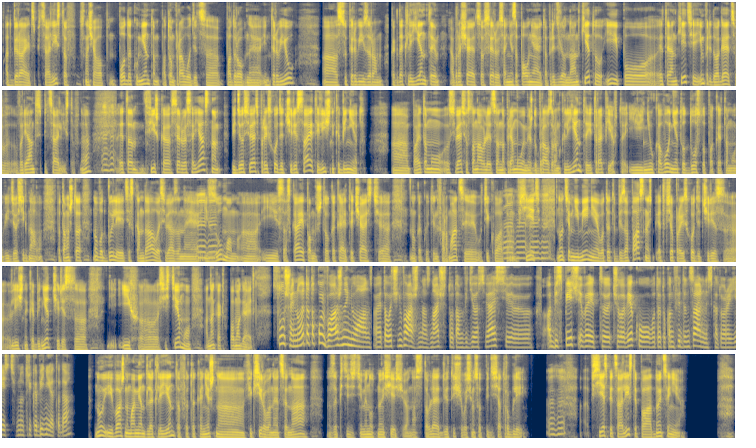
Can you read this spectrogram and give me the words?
отбирает специалистов сначала по документам, потом проводится подробное интервью, а, с супервизором. Когда клиенты обращаются в сервис, они заполняют определенную анкету, и по этой анкете им предлагается вариант специалистов. Да? Угу. Это фишка сервиса Ясно. Видеосвязь происходит через сайт и личный кабинет. А, поэтому связь устанавливается напрямую между браузером клиента и терапевта. И ни у кого нет доступа к этому видеосигналу. Потому что, ну, вот были эти скандалы, связанные угу. и с Zoom, и со скайпом, что какая-то часть, э, ну, какой-то информации утекла там угу, в сеть. Угу. Но, тем не менее, вот эта безопасность, это все происходит через э, личный кабинет, через э, их систему, она как-то помогает. Слушай, ну это такой важный нюанс. Это очень важно знать, что там видеосвязь обеспечивает человеку вот эту конфиденциальность, которая есть внутри кабинета, да? Ну и важный момент для клиентов – это, конечно, фиксированная цена за 50-минутную сессию. Она составляет 2850 рублей. Угу. Все специалисты по одной цене.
